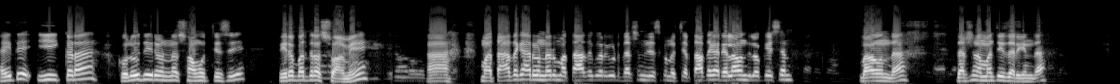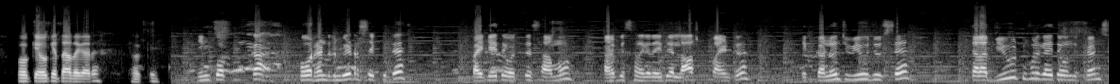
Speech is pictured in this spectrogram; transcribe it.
అయితే ఈ ఇక్కడ కొలువుదీరి ఉన్న స్వామి వచ్చేసి వీరభద్ర స్వామి. ఆ, మా తాతగారు ఉన్నారు మా తాతగారు కూడా దర్శనం చేసుకుని వచ్చారు. తాతగారు ఎలా ఉంది లొకేషన్? బాగుందా? దర్శనం మంచిగా జరిగిందా? ఓకే ఓకే తాతగారు. ఓకే. ఇంకొక ఫోర్ హండ్రెడ్ మీటర్స్ ఎక్కితే పైకి అయితే వచ్చేస్తాము కనిపిస్తుంది కదా ఇదే లాస్ట్ పాయింట్ ఇక్కడ నుంచి వ్యూ చూస్తే చాలా బ్యూటిఫుల్గా అయితే ఉంది ఫ్రెండ్స్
